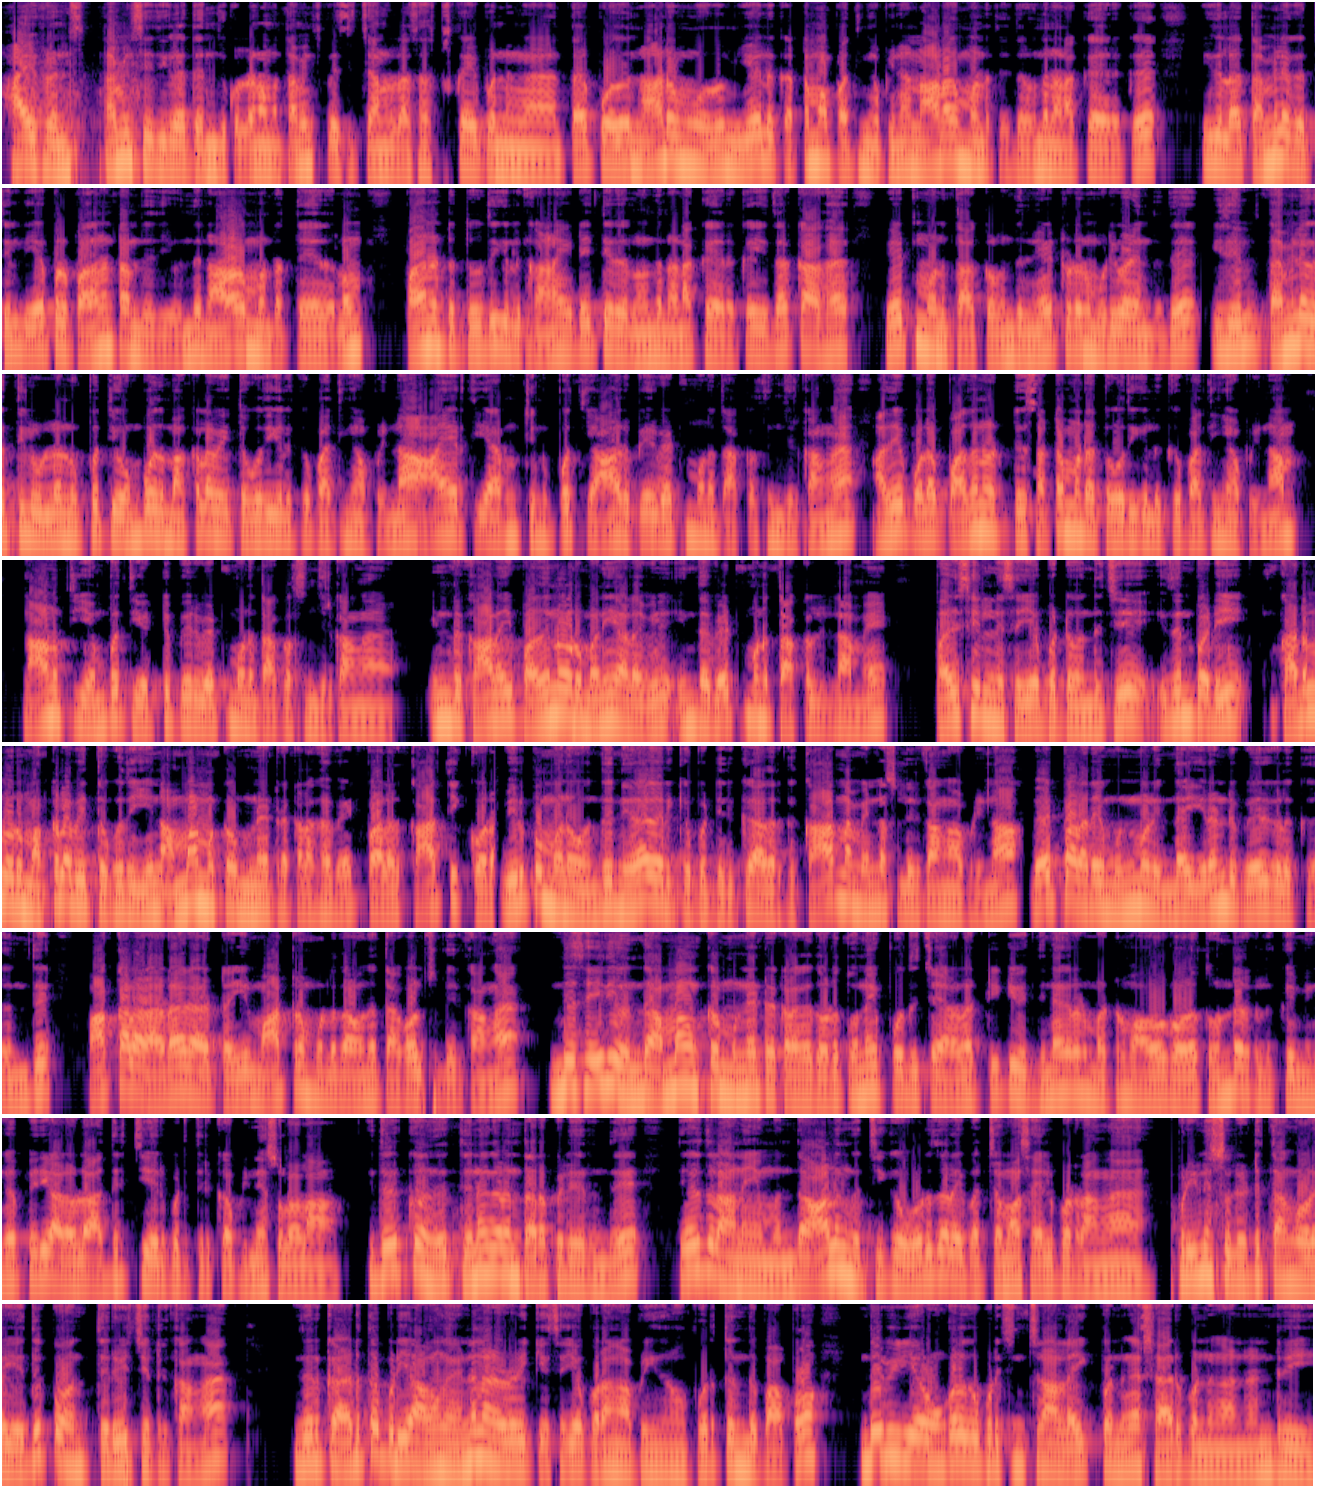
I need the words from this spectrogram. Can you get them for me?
Hi friends Tamil செய்திகளை தெரிஞ்சுக்கொள்ள நம்ம Tamil Spacey சேனலை சப்ஸ்கிரைப் பண்ணுங்க. தற்போது நாடு முழுவதும் ஏழு கட்டமாக பார்த்தீங்க அப்படின்னா நாடாளுமன்ற தேர்தல் வந்து நடக்க இருக்கு. இதில் தமிழகத்தில் ஏப்ரல் பதினெட்டாம் தேதி வந்து நாடாளுமன்ற தேர்தலும் பதினெட்டு தொகுதிகளுக்கான இடைத்தேர்தல் வந்து நடக்க இருக்கு. இதற்காக வேட்புமனு தாக்கல் வந்து நேற்றுடன் முடிவடைந்தது. இதில் தமிழகத்தில் உள்ள முப்பத்தி ஒன்பது மக்களவை தொகுதிகளுக்கு பார்த்தீங்க அப்படின்னா ஆயிரத்தி இரநூத்தி முப்பத்தி ஆறு பேர் வேட்புமனு தாக்கல் செஞ்சிருக்காங்க. அதே போல பதினெட்டு சட்டமன்ற தொகுதிகளுக்கு பார்த்தீங்க அப்படின்னா நானூற்றி எண்பத்தி எட்டு பேர் வேட்புமனு தாக்கல் செஞ்சிருக்காங்க. இன்று காலை பதினோரு மணி அளவில் இந்த வேட்புமனு தாக்கல் எல்லாமே பரிசீலனை செய்யப்பட்டு வந்துச்சு. இதன்படி கடலூர் மக்களவை தொகுதியின் அம்மா மக்கள் முன்னேற்ற கழக வேட்பாளர் கார்த்திக்கோட விருப்ப மனு வந்து நிராகரிக்கப்பட்டிருக்கு. அதற்கு காரணம் என்ன சொல்லியிருக்காங்க அப்படின்னா வேட்பாளரை முன்மொழிந்த இரண்டு பேர்களுக்கு வந்து வாக்காளர் அடையாள அட்டையில் மாற்றம் உள்ளதா வந்து தகவல் சொல்லியிருக்காங்க. இந்த செய்தி வந்து அம்மா மக்கள் முன்னேற்ற கழகத்தோட துணை பொதுச் செயலாளர் டிடிவி தினகரன் மற்றும் அவர்களோட தொண்டர்களுக்கு மிகப்பெரிய அளவில் அதிர்ச்சி ஏற்படுத்தியிருக்கு அப்படின்னே சொல்லலாம். இதற்கு வந்து தினகரன் தரப்பிலிருந்து தேர்தல் ஆணையம் வந்து ஆளுங்கட்சிக்கு ஒருதலை பட்சமாக செயல்படுறாங்க. அப்படின்னு சொல்லிட்டு தங்களோட எதிர்ப்பை வந்து தெரிவிச்சிட்டு இருக்காங்க. இதற்கு அடுத்தபடியாக அவங்க என்ன நடவடிக்கை செய்ய போகிறாங்க அப்படிங்கிறத நம்ம பொறுத்திருந்து பார்ப்போம். இந்த வீடியோ உங்களுக்கு பிடிச்சிருந்துச்சுன்னா லைக் பண்ணுங்கள் ஷேர் பண்ணுங்கள் நன்றி.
